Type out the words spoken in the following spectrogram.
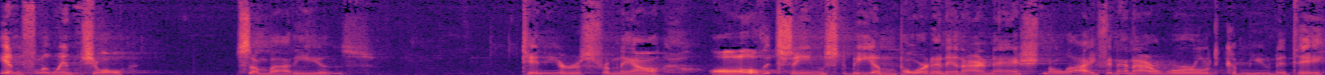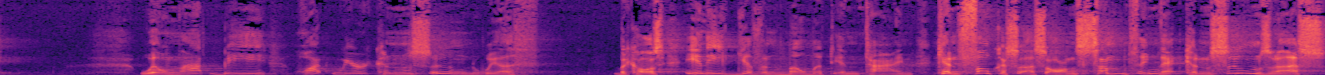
influential somebody is. Ten years from now, all that seems to be important in our national life and in our world community will not be what we're consumed with because any given moment in time can focus us on something that consumes us,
